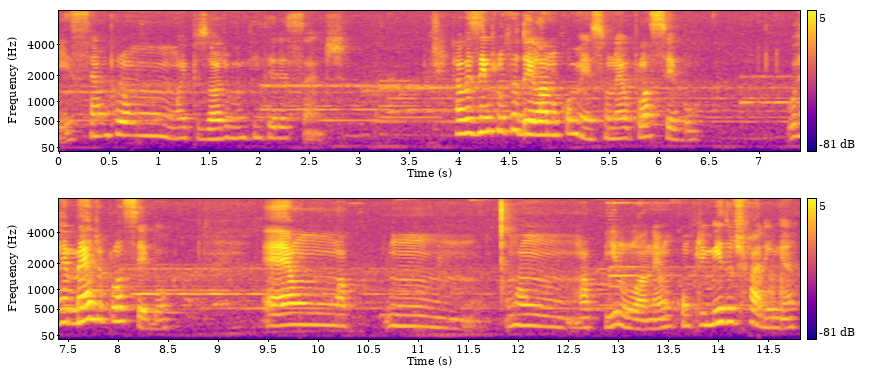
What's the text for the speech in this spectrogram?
Esse é um, um episódio muito interessante. É o exemplo que eu dei lá no começo, né? O placebo. O remédio placebo é uma, um, uma pílula, né? Um comprimido de farinha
